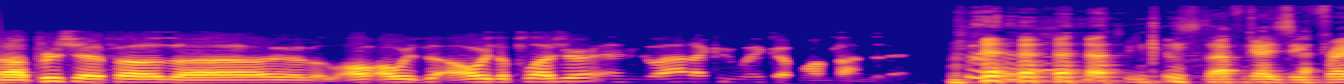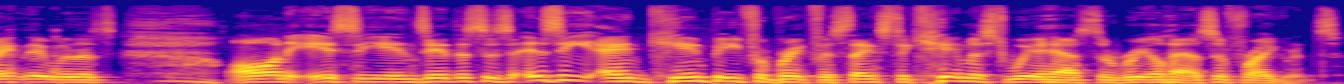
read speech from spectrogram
I appreciate it, fellas. Uh, always, always a pleasure, and glad I could wake up on time today. Good stuff, Casey Frank there with us on SENZ. This is Izzy and Kempy for breakfast. Thanks to Chemist Warehouse, the real house of fragrance.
